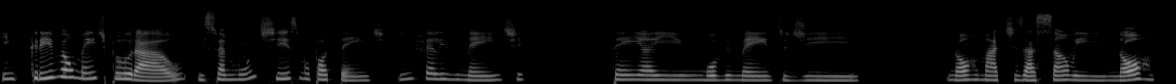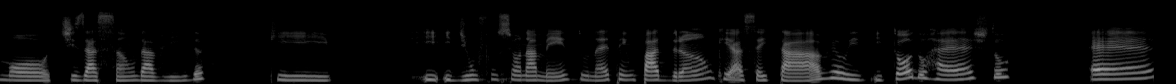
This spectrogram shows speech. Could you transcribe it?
incrivelmente plural, isso é muitíssimo potente. Infelizmente, tem aí um movimento de normatização e normotização da vida que e, e, de um funcionamento, né? Tem um padrão que é aceitável e, e todo o resto é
